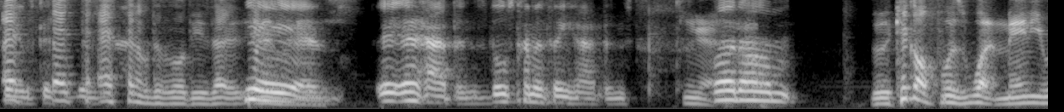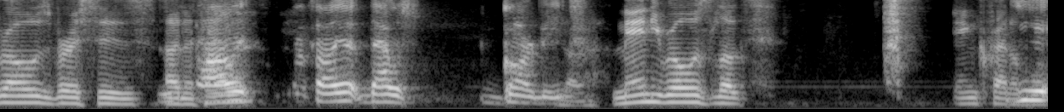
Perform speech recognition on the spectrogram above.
That's fans could- that's that's technical difficulties. That Yeah, it is yeah, it, it happens. Those kind of thing happens. yeah. But um, The kickoff was what Mandy Rose versus uh, Natalya. Natalya, that was garbage. Mandy Rose looked incredible. Yeah,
